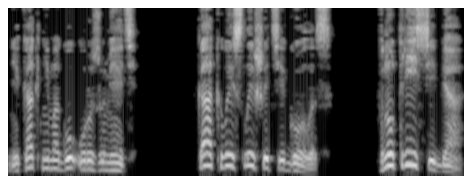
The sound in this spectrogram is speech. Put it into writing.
никак не могу уразуметь, как вы слышите голос внутри себя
